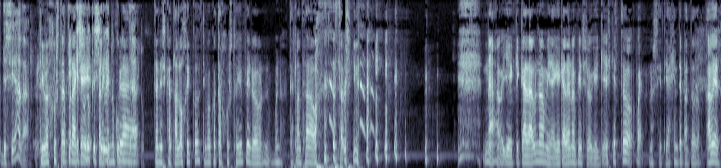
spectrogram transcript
deseada. Te iba a ajustar para que, que, para que no fuera tan escatológico, te iba a cortar justo ahí, pero bueno, te has lanzado hasta el final. No, oye, que cada uno, mira, que cada uno piense lo que quiere. Es que esto, bueno, no sé, tía, gente para todo. A ver,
